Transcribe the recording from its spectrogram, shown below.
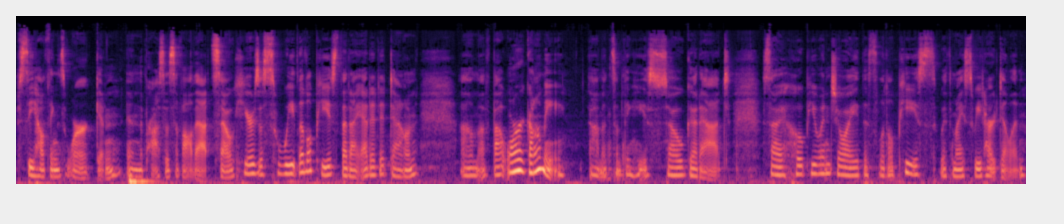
see how things work and, and the process of all that. So here's a sweet little piece that I edited down um, about origami. Um, it's something he is so good at. So I hope you enjoy this little piece with my sweetheart Dylan.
